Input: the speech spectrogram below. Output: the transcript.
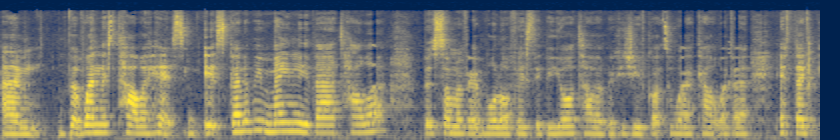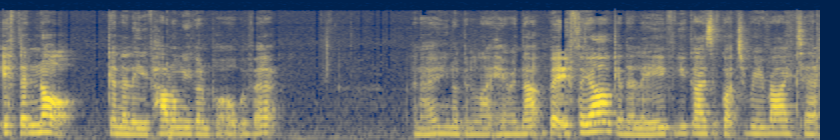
Um, but when this tower hits it's going to be mainly their tower but some of it will obviously be your tower because you've got to work out whether if they if they're not going to leave how long you're going to put up with it I know you're not going to like hearing that, but if they are going to leave, you guys have got to rewrite it.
